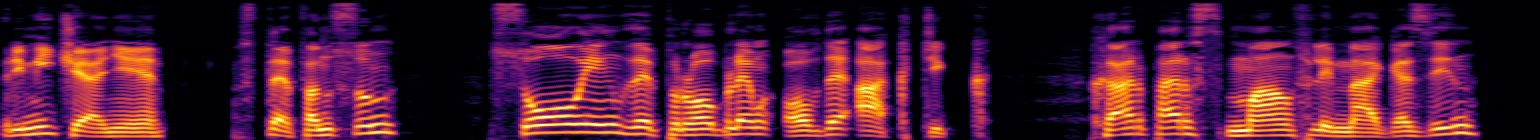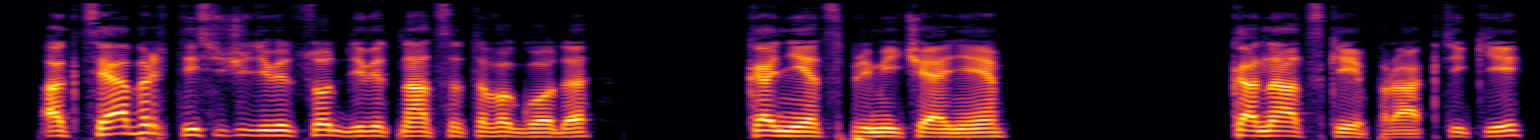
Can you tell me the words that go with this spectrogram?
Примечание. Стефансон Solving the Problem of the Arctic. Harper's Monthly Magazine. Октябрь 1919 года. Конец примечания. Канадские практики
